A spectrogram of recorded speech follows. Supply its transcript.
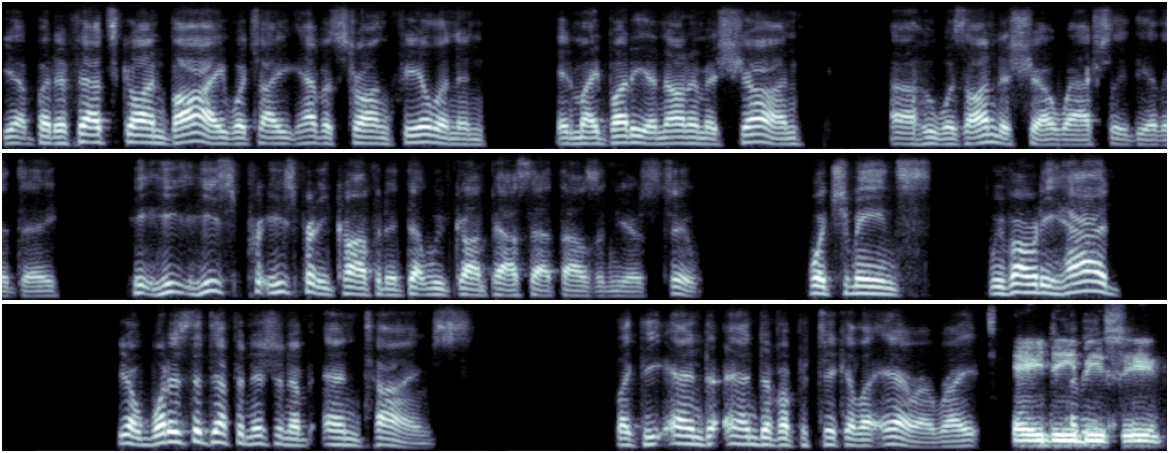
yeah. But if that's gone by, which I have a strong feeling, and and my buddy Anonymous Sean, uh, who was on the show actually the other day, he, he he's he's pretty confident that we've gone past that thousand years too, which means we've already had. You know, what is the definition of end times? like the end end of a particular era, right? ADBC. I mean,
